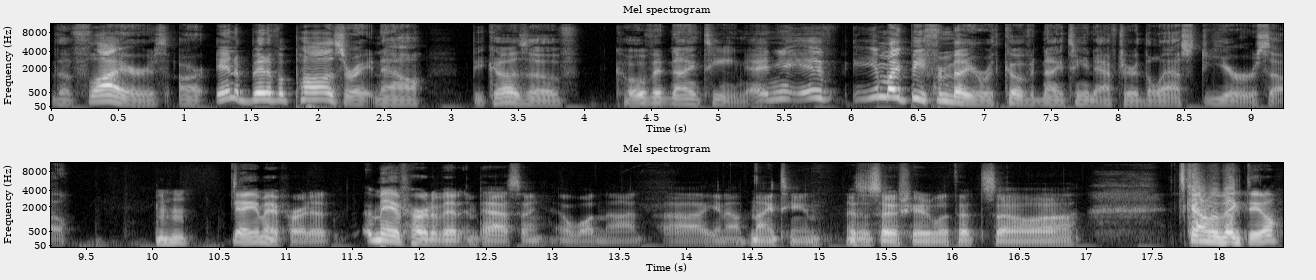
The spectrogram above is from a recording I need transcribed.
the Flyers are in a bit of a pause right now because of COVID 19. And you, if, you might be familiar with COVID 19 after the last year or so. Mm-hmm. Yeah, you may have heard it. I may have heard of it in passing and whatnot. Uh, you know, 19 is associated with it. So uh, it's kind of a big deal.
